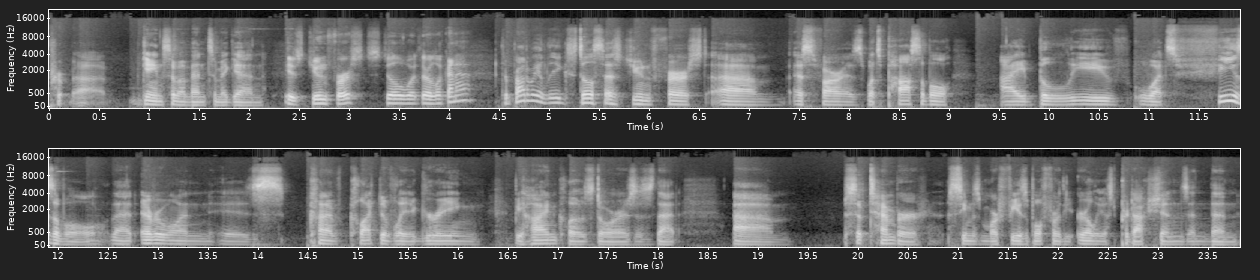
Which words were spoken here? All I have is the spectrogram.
pr- uh, gain some momentum again. Is June 1st still what they're looking at? The Broadway League still says June first. Um, as far as what's possible, I believe what's feasible that everyone is kind of collectively agreeing behind closed doors is that um, September seems more feasible for the earliest productions, and then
